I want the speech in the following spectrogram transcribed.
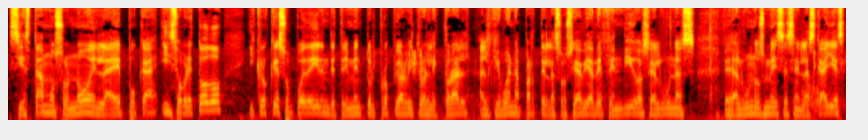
si estamos o no en la época y sobre todo, y creo que eso puede ir en detrimento del propio árbitro electoral al que buena parte de la sociedad había defendido hace eh, algunos meses en las calles,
